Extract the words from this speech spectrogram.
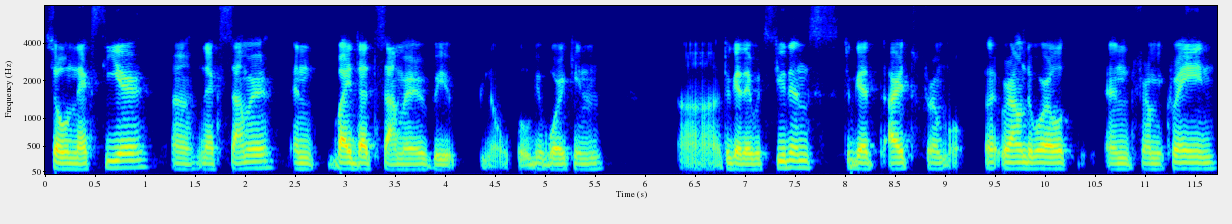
so next year, uh, next summer, and by that summer we you know will be working uh, together with students to get art from around the world and from Ukraine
